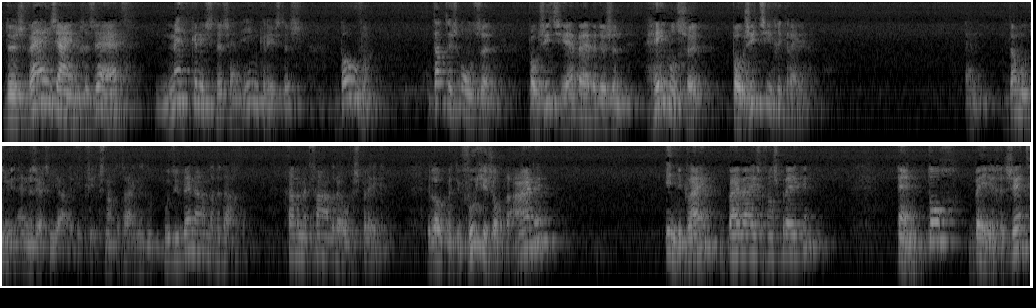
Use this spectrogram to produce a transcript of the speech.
Dus wij zijn gezet met Christus en in Christus boven. Dat is onze positie. Hè? We hebben dus een hemelse positie gekregen. En dan moet u, en dan zegt u, ja, ik, ik snap het eigenlijk niet goed. Moet u wennen aan de gedachte. Ga er met vader over spreken. U loopt met uw voetjes op de aarde. In de klei, bij wijze van spreken. En toch ben je gezet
